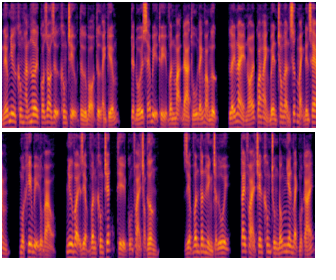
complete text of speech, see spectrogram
nếu như không hắn hơi có do dự không chịu từ bỏ tự ảnh kiếm tuyệt đối sẽ bị thủy vân mạn đà thú đánh vào ngực, lấy này nói quang ảnh bên trong lần sức mạnh đến xem, một khi bị đụng vào, như vậy diệp vân không chết thì cũng phải trọng thương. Diệp vân thân hình chợt lui, tay phải trên không trung đống nhiên vạch một cái,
